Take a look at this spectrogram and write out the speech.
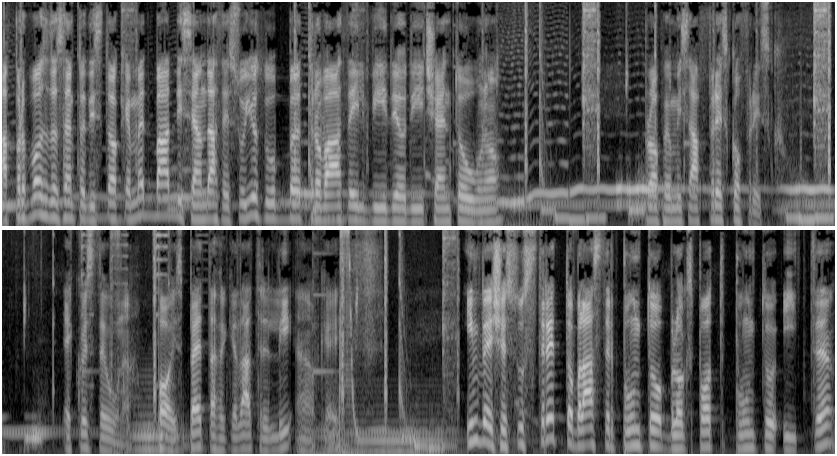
a proposito sempre di Stock e Mad Buddy, se andate su YouTube trovate il video di 101. Proprio mi sa fresco fresco. E questa è una. Poi aspetta perché l'altra è lì. Ah, ok. Invece su strettoblaster.blogspot.it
